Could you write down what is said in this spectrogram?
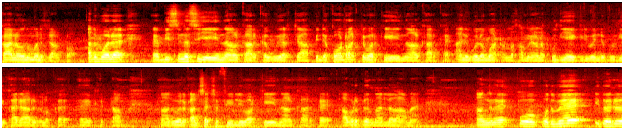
കാലമെന്ന് മനസ്സിലാക്കുക. അതുപോലെ ബിസിനസ് ചെയ്യുന്ന ആൾക്കാർക്ക് ഉയർച്ച പിന്നെ കോൺട്രാക്ട് വർക്ക് ചെയ്യുന്ന ആൾക്കാർക്ക് അനുകൂലമായിട്ടുള്ള സമയമാണ് പുതിയ എഗ്രിമെന്റ് പുതിയ കരാറുകളൊക്കെ കിട്ടാം. അതുപോലെ കൺസ്ട്രക്ഷൻ ഫീൽഡിൽ വർക്ക് ചെയ്യുന്ന ആൾക്കാർക്ക് അവർക്ക് നല്ലതാണ്. അങ്ങനെ പൊതുവേ ഇതൊരു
